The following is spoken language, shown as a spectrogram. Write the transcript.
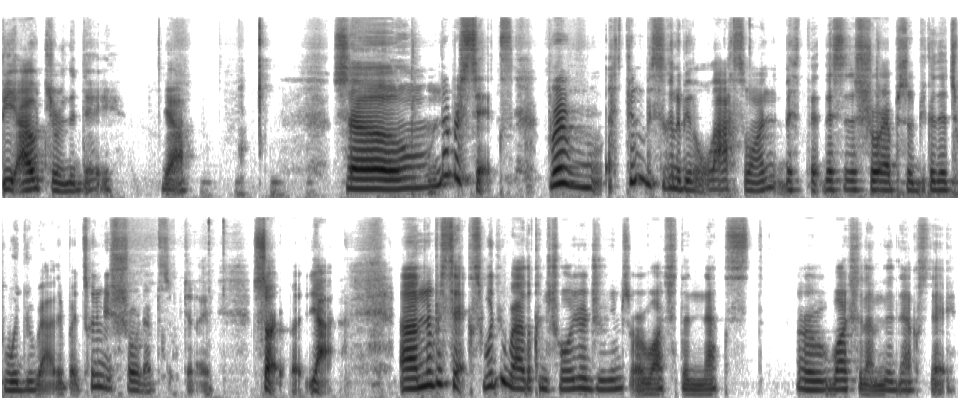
be out during the day. Yeah. So number six, I think this is gonna be the last one. This this is a short episode because it's would you rather, but it's gonna be a short episode today. Sorry, but yeah. Um, number six, would you rather control your dreams or watch the next or watch them the next day?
